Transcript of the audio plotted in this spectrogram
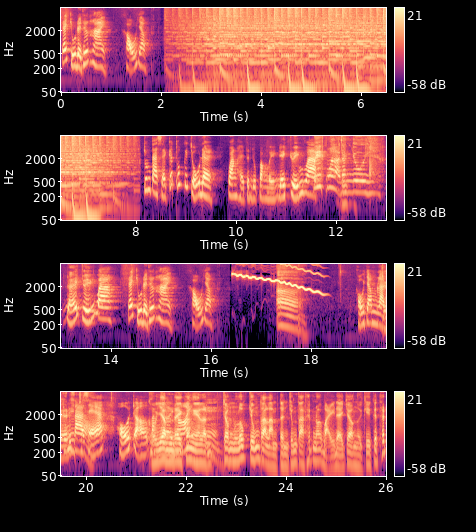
cái chủ đề thứ hai khẩu dâm chúng ta sẽ kết thúc cái chủ đề quan hệ tình dục bằng miệng để chuyển qua biết quá à, đang vui để chuyển qua cái chủ đề thứ hai khẩu dâm ờ khẩu dâm là Kệ chúng ta trời. sẽ hỗ trợ Khẩu bằng dâm đây nói có nghĩa là Ừ. trong lúc chúng ta làm tình chúng ta thích nói bậy để cho người kia kích thích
